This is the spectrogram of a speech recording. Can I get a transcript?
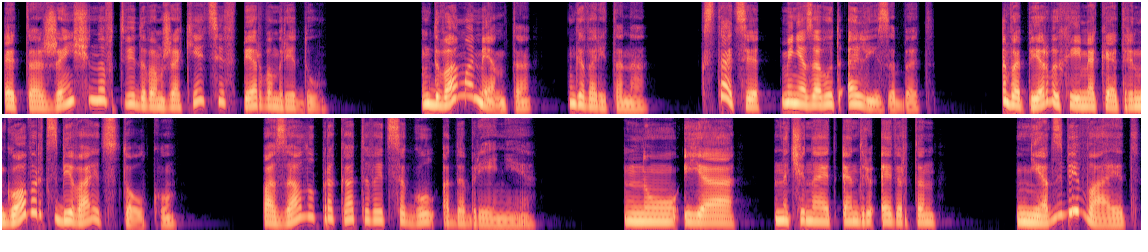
Это женщина в твидовом жакете в первом ряду. «Два момента», — говорит она. «Кстати, меня зовут Элизабет. Во-первых, имя Кэтрин Говард сбивает с толку». По залу прокатывается гул одобрения. «Ну, я...» — начинает Эндрю Эвертон. «Нет, сбивает.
